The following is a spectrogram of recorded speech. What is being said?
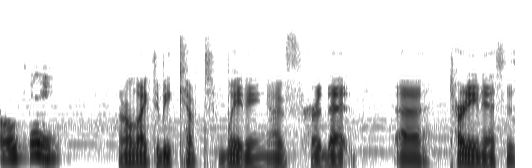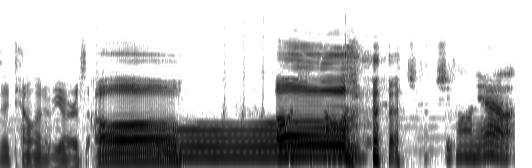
Okay. I don't like to be kept waiting. I've heard that uh, tardiness is a talent of yours. Oh, Oh. oh! She calling, she calling you out.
